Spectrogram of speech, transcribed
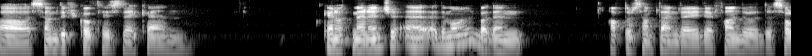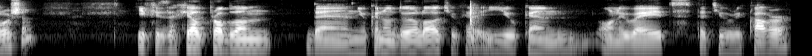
uh, some difficulties they can cannot manage at, at the moment, but then after some time they, they find the, the solution. If it's a health problem, then you cannot do a lot. You can, you can only wait that you recover.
